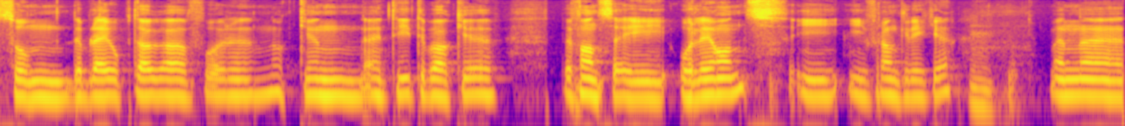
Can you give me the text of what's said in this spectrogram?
som det ble oppdaga for noen en tid tilbake, befant seg i Orléans i, i Frankrike. Mm. Men uh,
